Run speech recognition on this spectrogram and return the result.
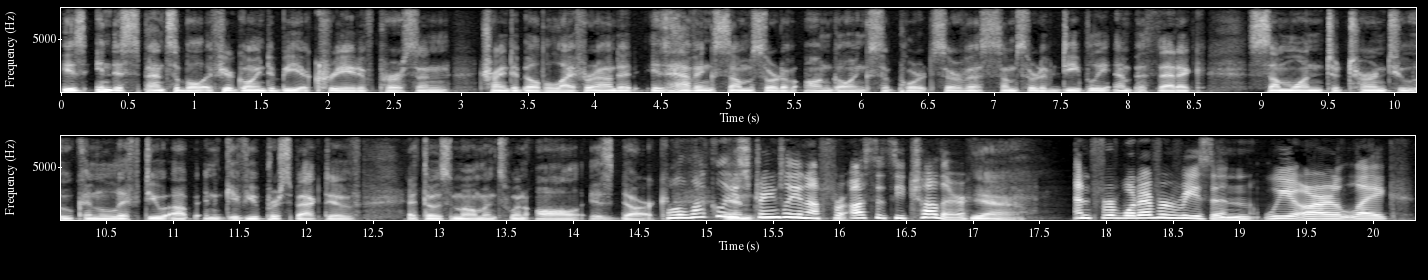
is indispensable if you're going to be a creative person trying to build a life around it is having some sort of ongoing support service, some sort of deeply empathetic someone to turn to who can lift you up and give you perspective at those moments when all is dark. Well, luckily, And- strangely enough, for us, it's each other. Yeah. And for whatever reason, we are like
